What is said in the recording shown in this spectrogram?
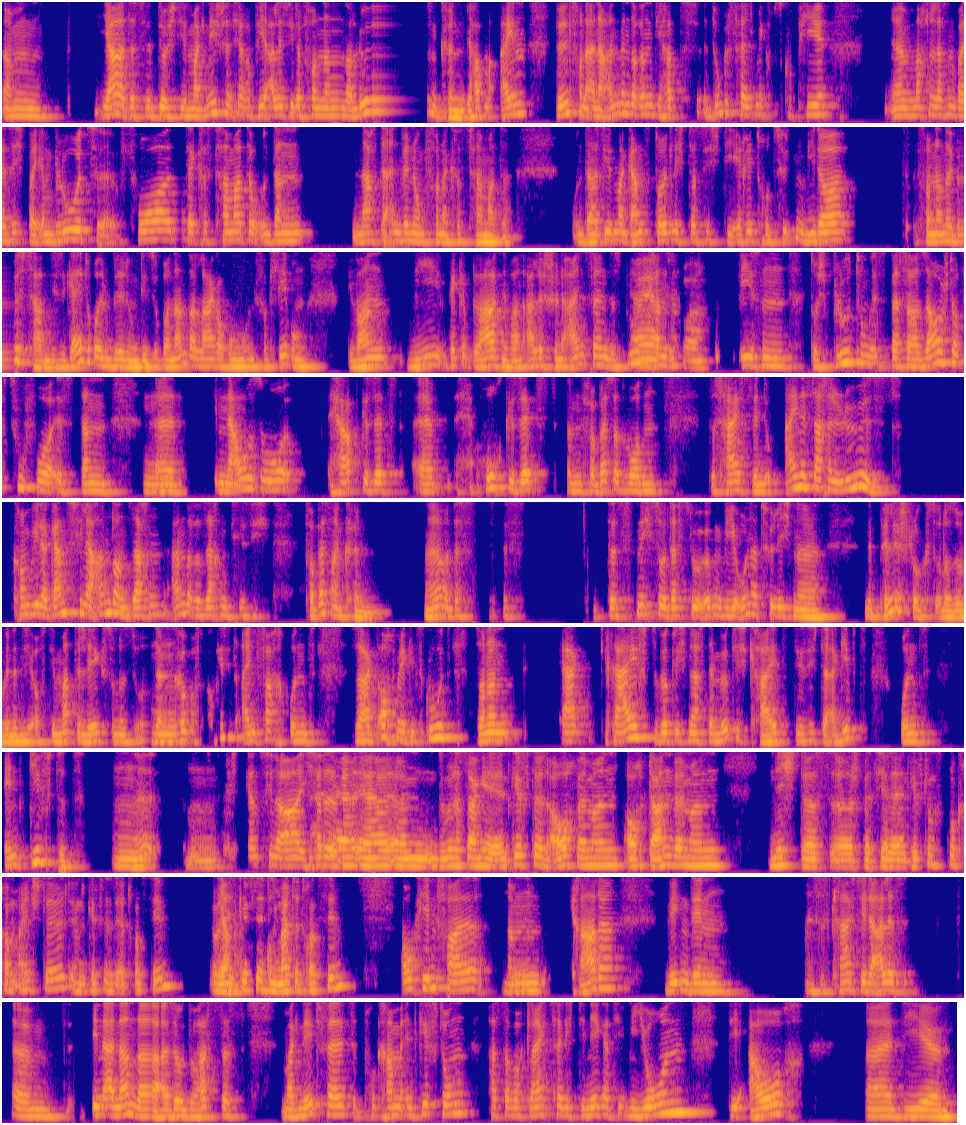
Ähm, ja, dass wir durch die Magnetfeldtherapie alles wieder voneinander lösen können. Wir haben ein Bild von einer Anwenderin, die hat Dunkelfeldmikroskopie äh, machen lassen bei sich, bei ihrem Blut äh, vor der Kristallmatte und dann nach der Anwendung von der Kristallmatte. Und da sieht man ganz deutlich, dass sich die Erythrozyten wieder voneinander gelöst haben. Diese Geldrollenbildung, diese Übereinanderlagerung und Verklebung, die waren wie weggeblasen, die waren alle schön einzeln. Das Blut ja, ja, kann fließen, Durchblutung ist besser, Sauerstoffzufuhr ist dann mhm. äh, genauso herabgesetzt, äh, hochgesetzt und verbessert worden. Das heißt, wenn du eine Sache löst, kommen wieder ganz viele andere Sachen, andere Sachen, die sich verbessern können. Ne? Und das ist, das ist nicht so, dass du irgendwie unnatürlich eine, eine Pille schluckst oder so, wenn du dich auf die Matte legst und, es, und dein mhm. Körper vergisst einfach und sagt, ach, mir geht's gut, sondern er greift wirklich nach der Möglichkeit, die sich da ergibt und entgiftet. Mhm. Ne? Mhm. Ganz viele, ah, ich hatte. Er, er, ähm, du würdest sagen, er entgiftet auch, wenn man, auch dann, wenn man nicht das äh, spezielle Entgiftungsprogramm einstellt, entgiftet er trotzdem? Oder ja. entgiftet die Matte trotzdem? Auf jeden Fall. Mhm. Ähm, gerade wegen den, es ist gerade wieder alles ähm, ineinander. Also du hast das Magnetfeldprogramm Entgiftung, hast aber auch gleichzeitig die negativen Ionen, die auch äh, die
